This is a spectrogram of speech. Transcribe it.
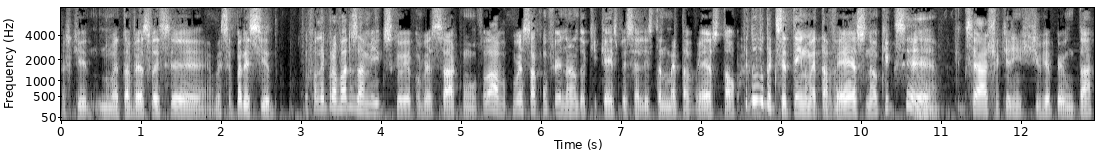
Acho que no metaverso vai ser, vai ser parecido. Eu falei para vários amigos que eu ia conversar com. Falar, ah, vou conversar com o Fernando aqui, que é especialista no metaverso e tal. Que dúvida que você tem no metaverso, né? O que, que você. Uhum. O que, que você acha que a gente devia perguntar?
